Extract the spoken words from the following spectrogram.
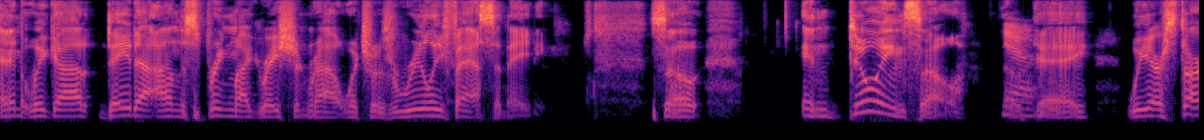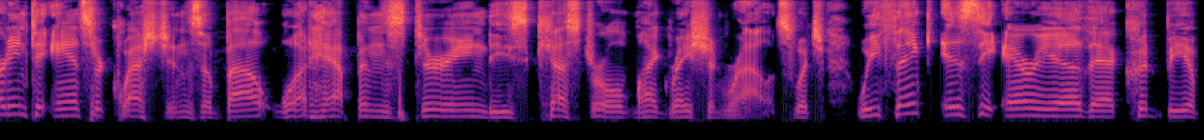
And we got data on the spring migration route, which was really fascinating. So, in doing so, yeah. okay, we are starting to answer questions about what happens during these kestrel migration routes, which we think is the area that could be a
